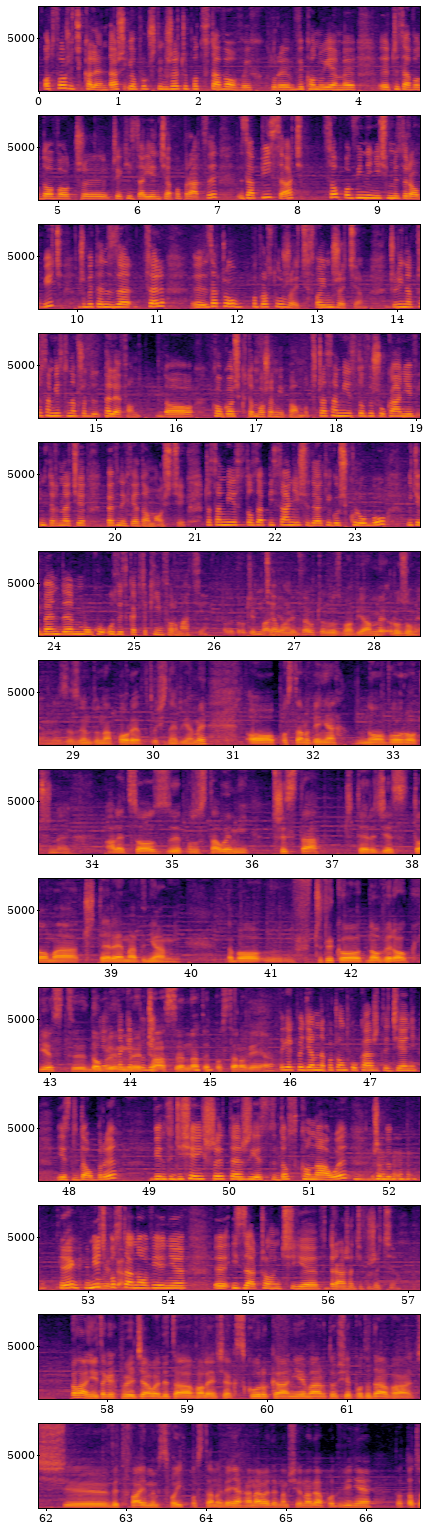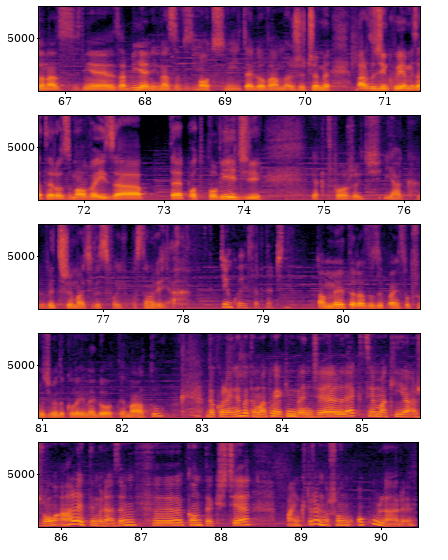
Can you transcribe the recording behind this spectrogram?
Otworzyć kalendarz i oprócz tych rzeczy podstawowych, które wykonujemy e, czy zawodowo, czy, czy jakieś zajęcia po pracy, zapisać co powinniśmy zrobić, żeby ten cel y, zaczął po prostu żyć swoim życiem. Czyli na, czasami jest to na przykład telefon do kogoś, kto może mi pomóc. Czasami jest to wyszukanie w internecie pewnych wiadomości. Czasami jest to zapisanie się do jakiegoś klubu, gdzie będę mógł uzyskać takie informacje. Ale drogie Czyli panie, działanie. my cały czas rozmawiamy, rozumiem, ze względu na porę, w której się znajdujemy, o postanowieniach noworocznych. Ale co z pozostałymi 344 dniami? No bo y, czy tylko nowy rok jest y, dobrym tak jak y, powie- czasem na te postanowienia? Tak jak powiedziałam na początku, każdy dzień jest dobry, więc dzisiejszy też jest doskonały, żeby Pięknie mieć postanowienie y, i zacząć je wdrażać w życie. Kochani, tak jak powiedziała Edyta Walenciak-Skórka, nie warto się poddawać. Yy, Wytrwajmy w swoich postanowieniach, a nawet jak nam się noga podwinie, to to, co nas nie zabije, niech nas wzmocni. I tego Wam życzymy. Bardzo dziękujemy za tę rozmowę i za te podpowiedzi, jak tworzyć, jak wytrzymać we swoich postanowieniach. Dziękuję serdecznie. A my teraz, drodzy Państwo, przechodzimy do kolejnego tematu. do kolejnego tematu, jakim będzie lekcja makijażu, ale tym razem w kontekście pań, które noszą okulary.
